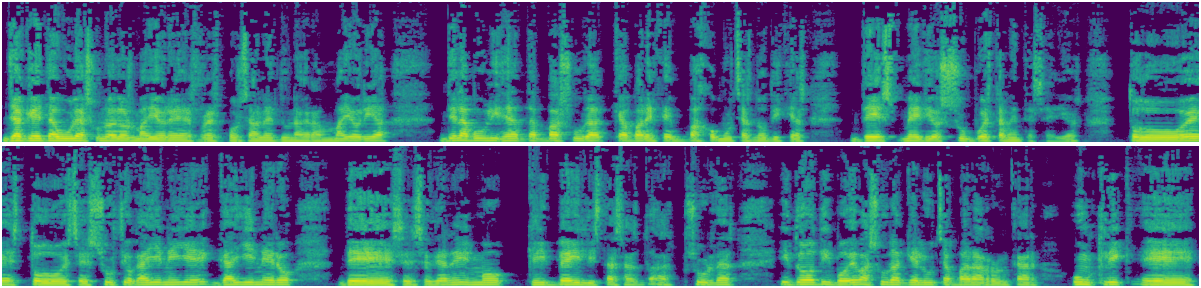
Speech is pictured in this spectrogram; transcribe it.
ya que Tabula es uno de los mayores responsables de una gran mayoría de la publicidad basura que aparece bajo muchas noticias de medios supuestamente serios. Todo es todo ese sucio gallinero de sensacionalismo, clickbait, listas absurdas y todo tipo de basura que lucha para arrancar un clic eh,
